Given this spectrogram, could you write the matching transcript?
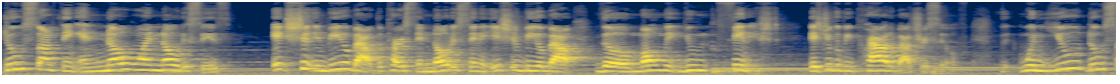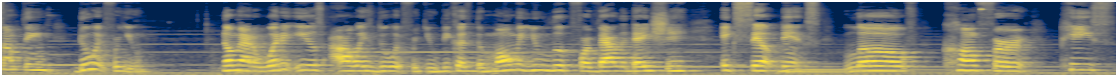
do something and no one notices, it shouldn't be about the person noticing it. It should be about the moment you finished that you could be proud about yourself. When you do something, do it for you. No matter what it is, always do it for you because the moment you look for validation, acceptance, love, comfort, peace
